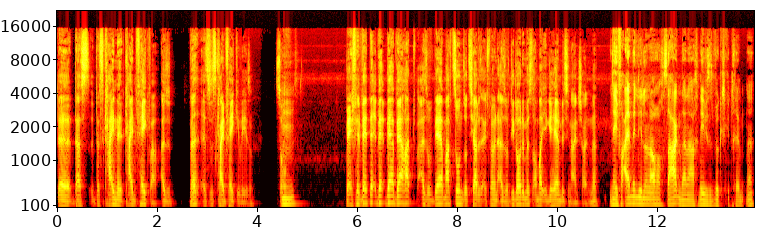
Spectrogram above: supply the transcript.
dass das keine, kein Fake war. Also ne, es ist kein Fake gewesen. So. Mhm. Wer, wer, wer, wer, hat, also wer macht so ein soziales Experiment? Also die Leute müssen auch mal ihr Gehirn ein bisschen einschalten, ne? Nee, vor allem, wenn die dann auch noch sagen danach, nee, wir sind wirklich getrennt, ne?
